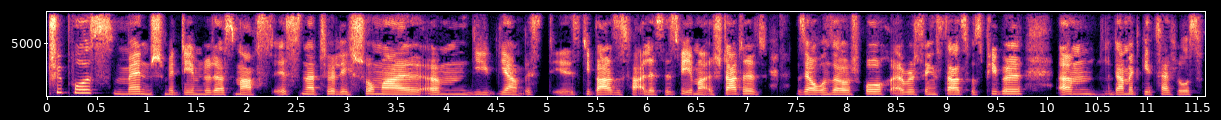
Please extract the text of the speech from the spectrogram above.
Typus Mensch, mit dem du das machst, ist natürlich schon mal ähm, die, ja, ist, ist die Basis für alles. Ist wie immer, es startet, ist ja auch unser Spruch, everything starts with people. Ähm, damit geht's halt los.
